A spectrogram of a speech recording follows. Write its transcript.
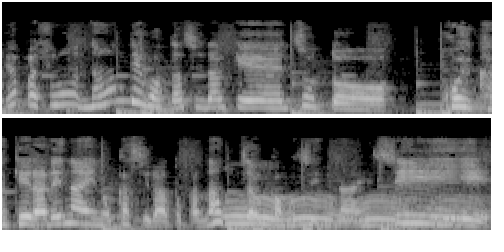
う。やっぱそう、なんで私だけちょっと声かけられないのかしらとかなっちゃうかもしれないし、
